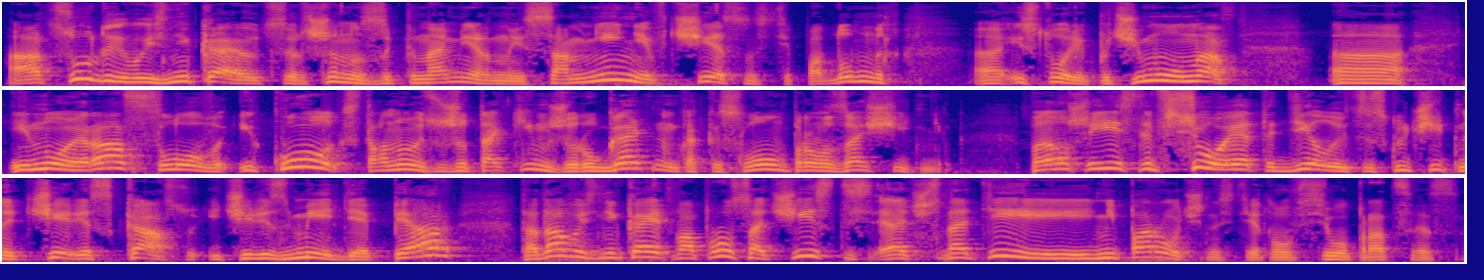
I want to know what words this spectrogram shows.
А отсюда и возникают совершенно закономерные сомнения в честности подобных э, историй. Почему у нас э, иной раз слово эколог становится уже таким же ругательным, как и словом правозащитник? Потому что если все это делается исключительно через кассу и через медиа-пиар, тогда возникает вопрос о, чистости, о чистоте и непорочности этого всего процесса.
